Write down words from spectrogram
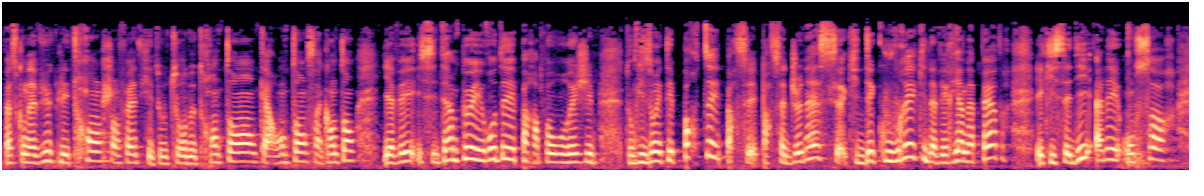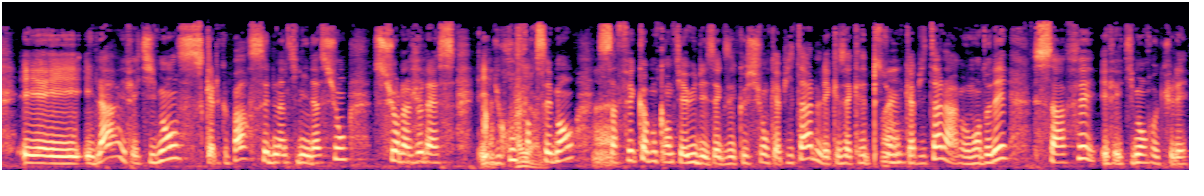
parce qu'on a vu que les tranches en fait qui étaient autour de 30 ans, 40 ans, 50 ans, il y avait, c'était un peu érodé par rapport au régime. Donc ils ont été portés par, ces, par cette jeunesse qui découvrait, qui n'avait rien à perdre et qui s'est dit allez, on sort. Et, là, effectivement, quelque part, c'est de l'intimidation sur la jeunesse. Et du coup, forcément, ça fait comme quand il y a eu des exécutions exécutions capitales, les exécutions capitales, à un moment donné, ça a fait effectivement reculer.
